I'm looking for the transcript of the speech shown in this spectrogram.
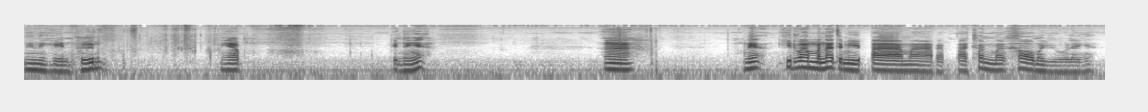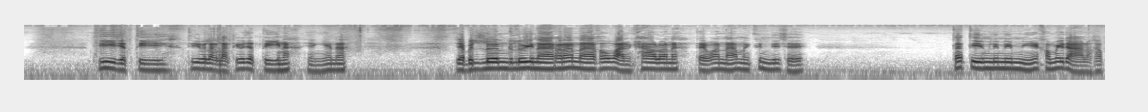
นี่นี่เห็นพื้นนี่ครับ เป็นอย่างเงี้ยอ่าเนี่ยคิดว่ามันน่าจะมีปลามาแบบปลาช่อนมาเข้ามาอยู่อะไรเงี้ย ที่จะตีที่หลักๆที่ว่าจะตีนะอย่างเงี้ยนะอย่าไปเลินลุยนาเขานะนาเขาหวานข้าวแล้วนะแต่ว่าน้ำมันขึ้นเฉยๆถ้าตีริมๆอย่างเงี้ยเขาไม่ด่าหรอกครับ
